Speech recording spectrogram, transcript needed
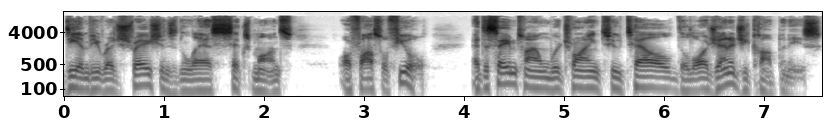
DMV registrations in the last six months are fossil fuel. At the same time, we're trying to tell the large energy companies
